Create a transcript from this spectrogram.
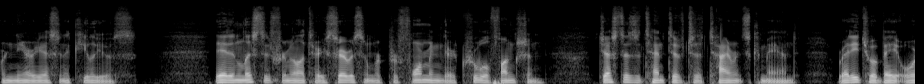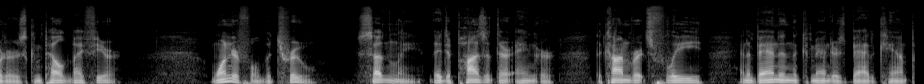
or Nereus and Achilleus." They had enlisted for military service and were performing their cruel function just as attentive to the tyrant's command, ready to obey orders, compelled by fear. Wonderful, but true. Suddenly, they deposit their anger, the converts flee, and abandon the commander's bad camp,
